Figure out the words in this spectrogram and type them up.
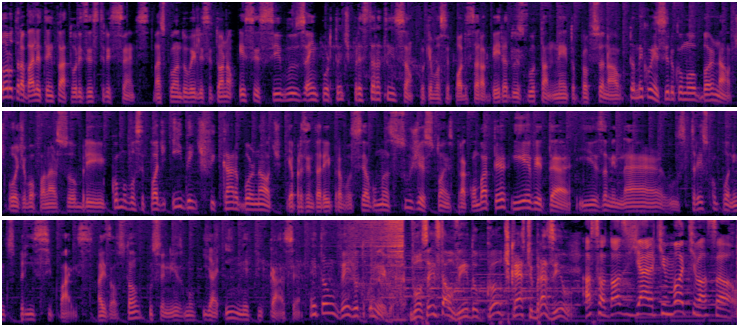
Todo trabalho tem fatores estressantes, mas quando eles se tornam excessivos é importante prestar atenção, porque você pode estar à beira do esgotamento profissional, também conhecido como burnout. Hoje eu vou falar sobre como você pode identificar o burnout e apresentarei para você algumas sugestões para combater e evitar e examinar os três componentes principais: a exaustão, o cinismo e a ineficácia. Então vem junto comigo. Você está ouvindo o Coachcast Brasil. A sua dose diária de motivação.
